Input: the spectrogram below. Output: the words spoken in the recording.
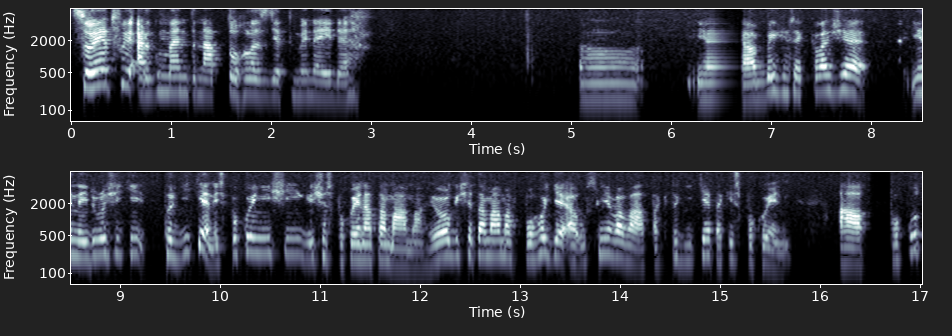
co je tvůj argument na tohle s dětmi nejde? Uh, já bych řekla, že je nejdůležitější, to dítě je nejspokojenější, když je spokojená ta máma. Jo? Když je ta máma v pohodě a usměvavá, tak to dítě je taky spokojený. A pokud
